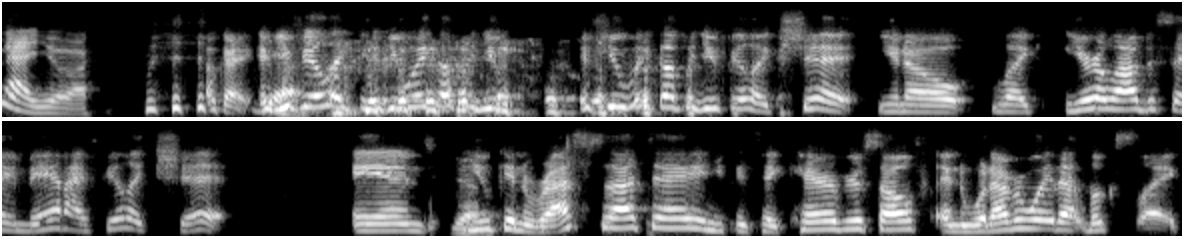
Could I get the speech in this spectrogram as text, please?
yeah you are okay if Yeah. you feel like if you wake up and you if you wake up and you feel like shit you know like you're allowed to say man i feel like shit and Yeah. you can rest that day and you can take care of yourself in whatever way that looks like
